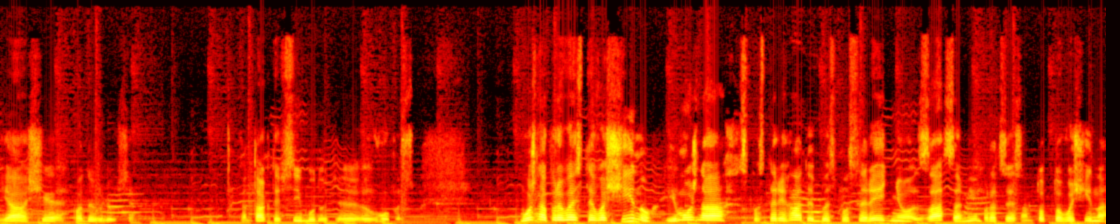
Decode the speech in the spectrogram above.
Я ще подивлюся. Контакти всі будуть е, в опису. Можна привезти вощину і можна спостерігати безпосередньо за самим процесом. Тобто вощина,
